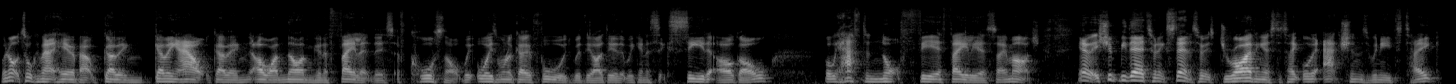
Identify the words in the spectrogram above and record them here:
we're not talking about here about going going out, going oh I know I'm going to fail at this. Of course not. We always want to go forward with the idea that we're going to succeed at our goal, but we have to not fear failure so much. You know, it should be there to an extent, so it's driving us to take all the actions we need to take.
